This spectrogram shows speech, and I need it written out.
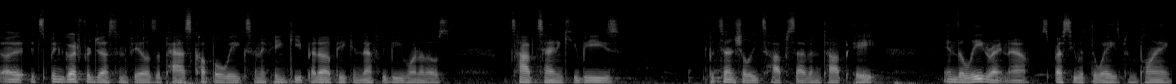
uh, it's been good for Justin Fields the past couple weeks, and if he can keep it up, he can definitely be one of those top 10 QBs, potentially top 7, top 8 in the league right now, especially with the way he's been playing.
